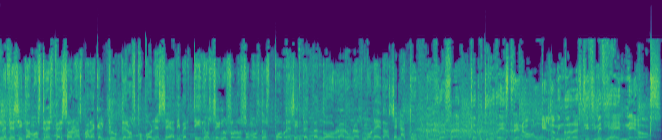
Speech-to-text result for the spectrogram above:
Necesitamos tres personas para que el club de los cupones sea divertido. Si no, solo somos dos pobres intentando ahorrar unas monedas en atún. Rosan, capítulo de estreno. El domingo a las diez y media en Neox.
